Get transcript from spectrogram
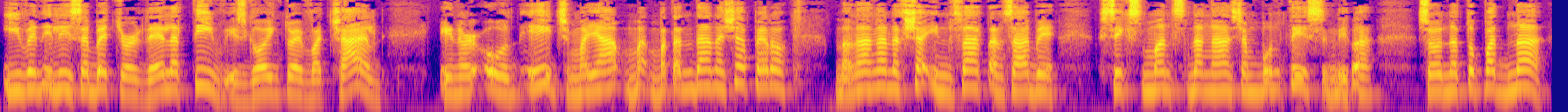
even Elizabeth, your relative, is going to have a child in her old age. Maya, matanda na siya, pero manganganak siya. In fact, ang sabi, six months na nga siyang buntis, di ba? So, natupad na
